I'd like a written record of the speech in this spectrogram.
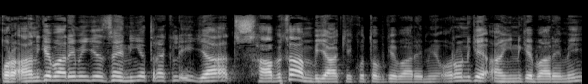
قرآن کے بارے میں یہ ذہنیت رکھ لی یا سابقہ انبیاء کے کتب کے بارے میں اور ان کے آئین کے بارے میں؟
